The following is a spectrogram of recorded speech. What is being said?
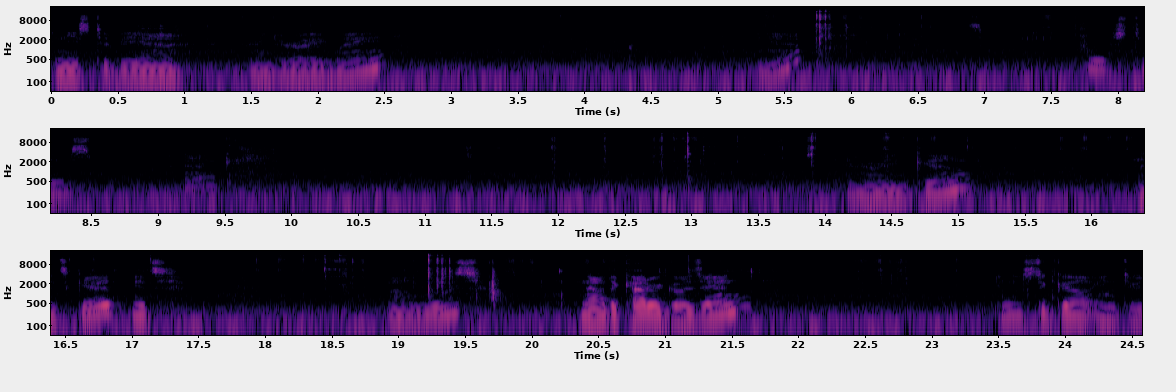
It needs to be uh, going the right way. Yeah. Let's push this back. There we go. That's good. It's loose. Now the cutter goes in. It needs to go into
